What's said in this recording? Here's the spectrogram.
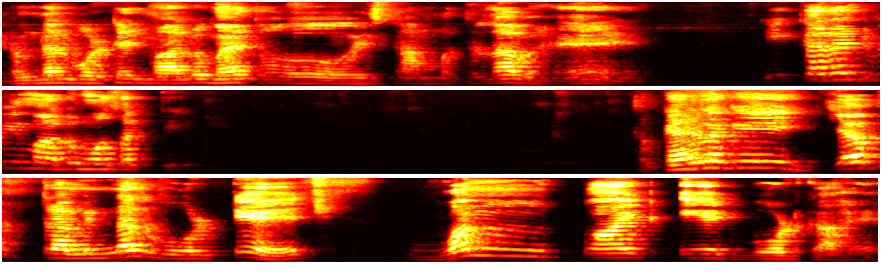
टर्मिनल वोल्टेज मालूम है तो इसका मतलब है कि करंट भी मालूम हो सकती। है तो कहने लगे, जब टर्मिनल वोल्टेज 1.8 वोल्ट का है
